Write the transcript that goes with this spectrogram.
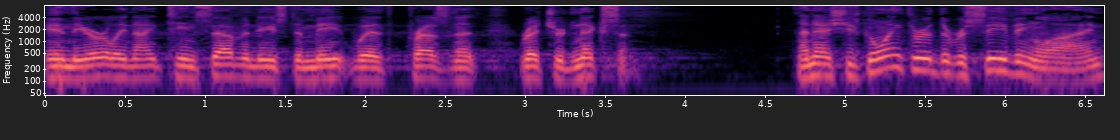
in the early 1970s to meet with President Richard Nixon. And as she's going through the receiving line,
